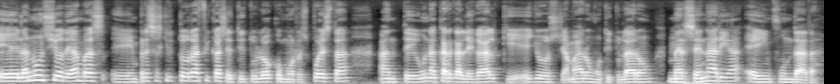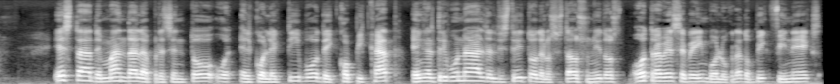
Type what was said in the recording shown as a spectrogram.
el anuncio de ambas eh, empresas criptográficas se tituló como respuesta ante una carga legal que ellos llamaron o titularon mercenaria e infundada. Esta demanda la presentó el colectivo de Copycat en el Tribunal del Distrito de los Estados Unidos. Otra vez se ve involucrado Big Finex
